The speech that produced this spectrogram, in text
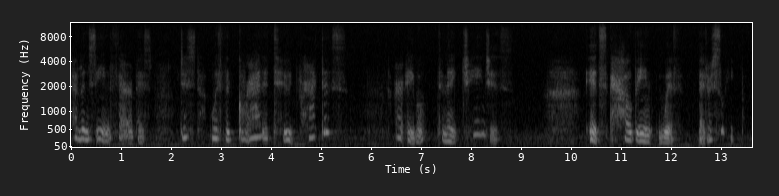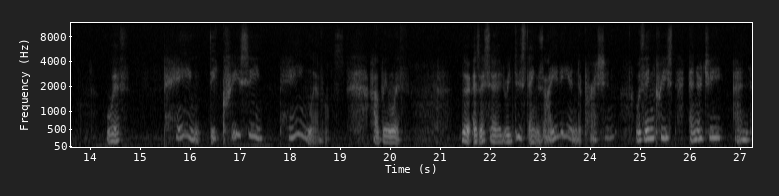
have been seeing therapists, just with the gratitude practice, are able to make changes. It's helping with better sleep, with pain, decreasing pain levels, helping with, the, as I said, reduced anxiety and depression, with increased energy and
